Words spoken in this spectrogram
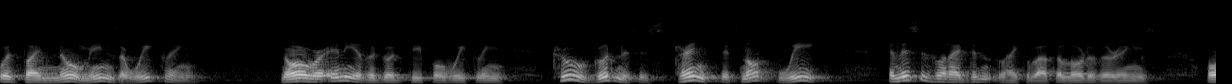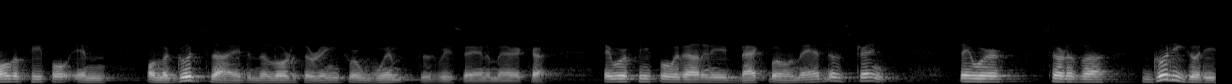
was by no means a weakling, nor were any of the good people weakling. True goodness is strength, it's not weak. And this is what I didn't like about The Lord of the Rings. All the people in, on the good side in The Lord of the Rings were wimps, as we say in America. They were people without any backbone. They had no strength. They were sort of uh, a goody goody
